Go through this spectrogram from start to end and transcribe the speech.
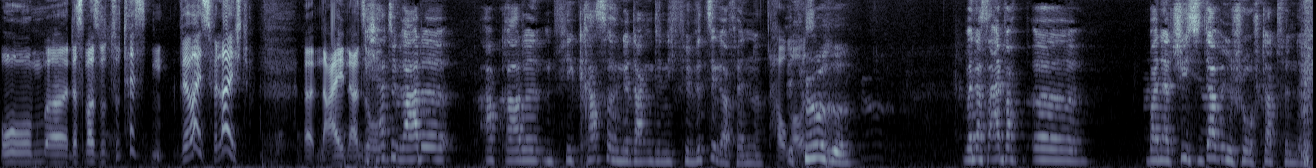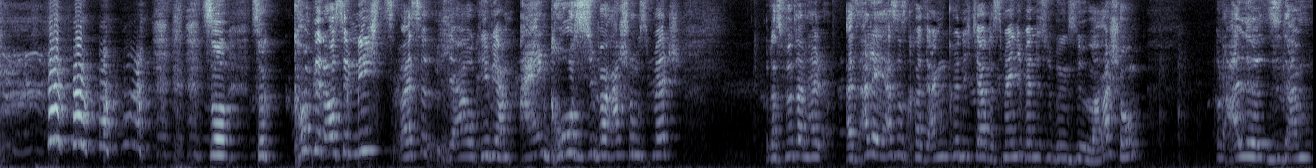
um äh, das mal so zu testen. Wer weiß, vielleicht. Äh, nein, also Ich hatte gerade, hab gerade einen viel krasseren Gedanken, den ich viel witziger fände. hau Ich raus. höre. Wenn das einfach äh, bei einer GCW-Show stattfindet. so, so komplett aus dem Nichts, weißt du? Ja, okay, wir haben ein großes Überraschungsmatch. Und das wird dann halt als allererstes quasi angekündigt, ja, das Main Event ist übrigens eine Überraschung. Und alle sind am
